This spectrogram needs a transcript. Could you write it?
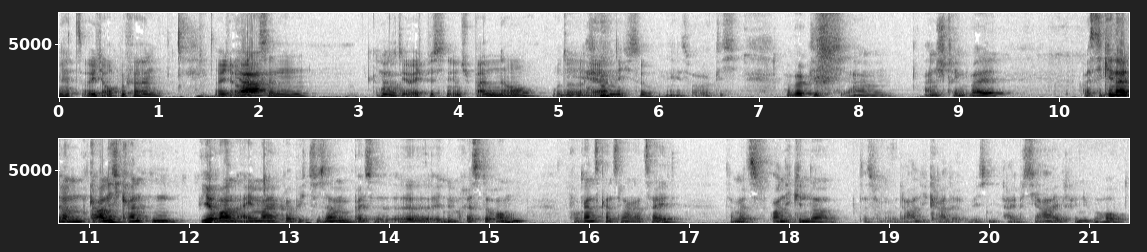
Hat es euch auch gefallen? Euch ja. Erwachsenen, konntet ja. ihr euch ein bisschen entspannen auch? Oder nee. eher nicht so? Nee, es war wirklich, war wirklich ähm, anstrengend, weil was die Kinder halt noch gar nicht kannten, wir waren einmal, glaube ich, zusammen bei, äh, in einem Restaurant vor ganz, ganz langer Zeit. Damals waren die Kinder, das, da waren die gerade ein halbes Jahr alt, wenn überhaupt.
